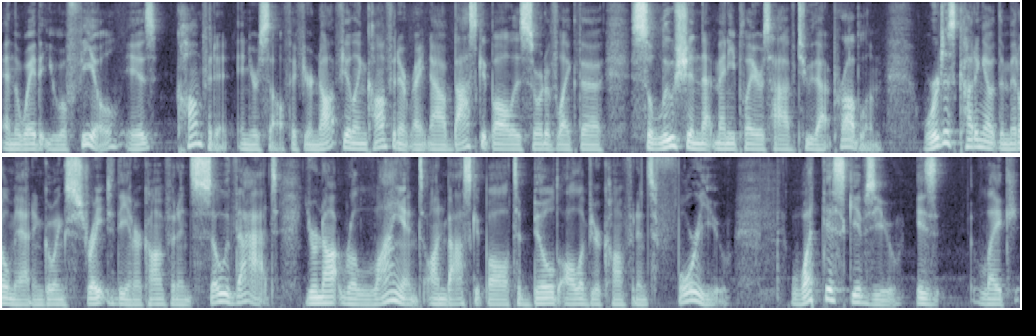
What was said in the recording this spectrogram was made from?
And the way that you will feel is confident in yourself. If you're not feeling confident right now, basketball is sort of like the solution that many players have to that problem. We're just cutting out the middleman and going straight to the inner confidence so that you're not reliant on basketball to build all of your confidence for you. what this gives you is like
